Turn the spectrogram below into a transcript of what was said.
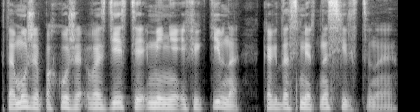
К тому же, похоже, воздействие менее эффективно, когда смерть насильственная.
